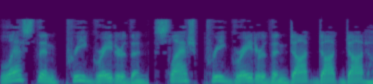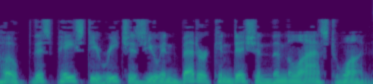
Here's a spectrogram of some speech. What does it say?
less than pre greater than slash pre greater than dot dot dot hope this pasty reaches you in better condition than the last one.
